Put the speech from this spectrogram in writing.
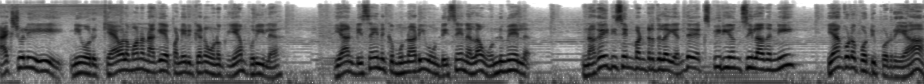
ஆக்சுவலி நீ ஒரு கேவலமான நகையை பண்ணியிருக்கேன்னு உனக்கு ஏன் புரியல? என் டிசைனுக்கு முன்னாடி உன் டிசைன் எல்லாம் ஒன்றுமே இல்லை. நகை டிசைன் பண்ணுறதுல எந்த எக்ஸ்பீரியன்ஸ் இல்லாத நீ ஏன் கூட போட்டி போடுறியா?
